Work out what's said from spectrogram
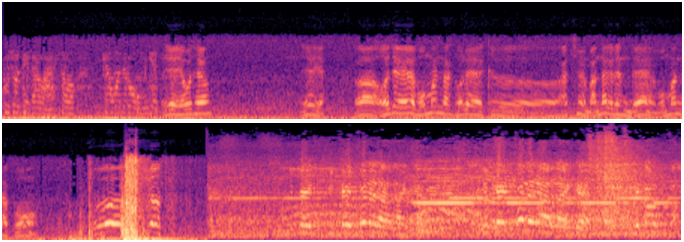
구조대가 와서 병원으로 옮겨 예, 여보세요? 예, 예. 어, 어제 못 만났, 원래 그, 아침에 만나기로 했는데, 못 만났고, 어, 저, You can't, you can't pull it out like that. You can't pull it out like that. Because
